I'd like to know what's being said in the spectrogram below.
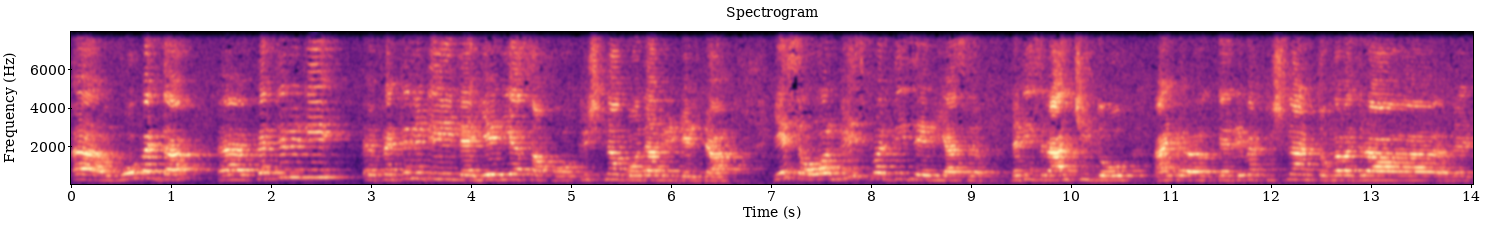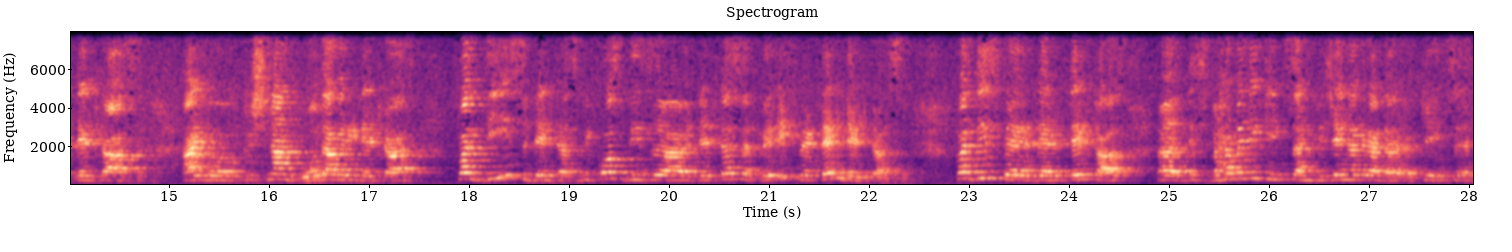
uh, over the uh, fertility, uh, fertility areas of uh, Krishna Godavari Delta. Yes, always for these areas, uh, that is Ranchi Do and uh, the river Krishna and Tungabhadra uh, deltas and uh, Krishna and Godavari deltas. For these deltas, because these uh, deltas are very fertile deltas. For these uh, del- deltas, uh, this Bahmani kings and Vijayanagara uh, kings, uh,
